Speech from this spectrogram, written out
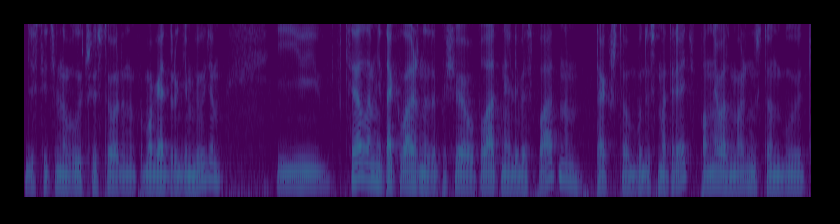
действительно в лучшую сторону, помогать другим людям. И в целом не так важно, запущу я его платно или бесплатно, так что буду смотреть. Вполне возможно, что он будет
